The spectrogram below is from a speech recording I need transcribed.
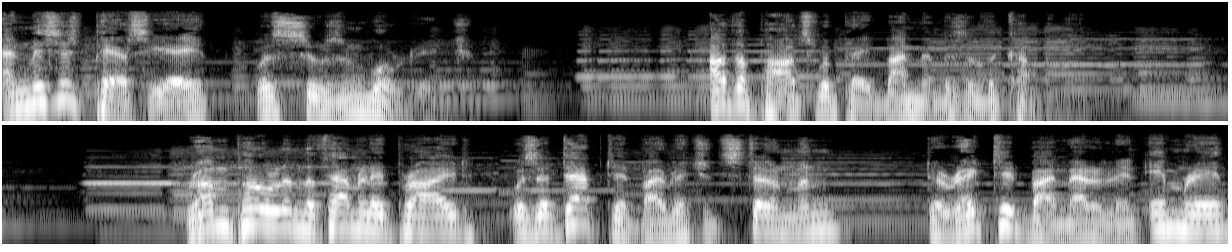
and Mrs. Percier was Susan Wooldridge. Other parts were played by members of the company. Rumpole and the Family Pride was adapted by Richard Stoneman, directed by Marilyn Imrie,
